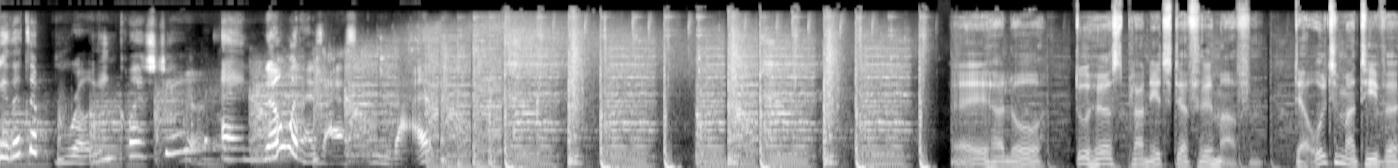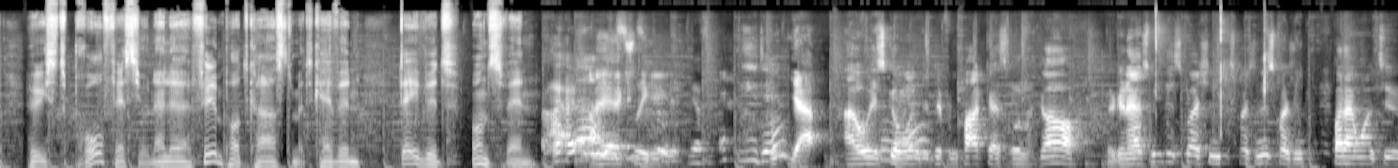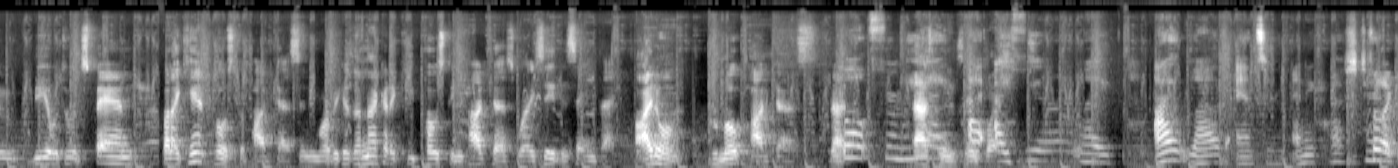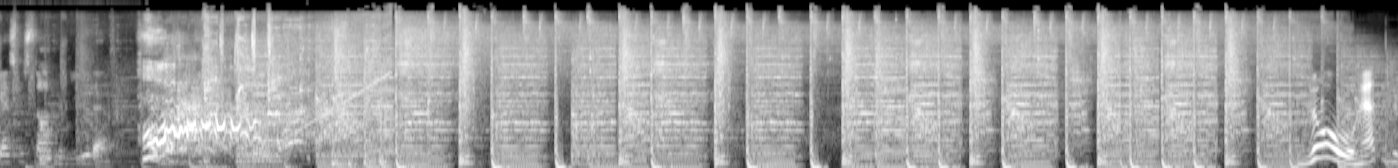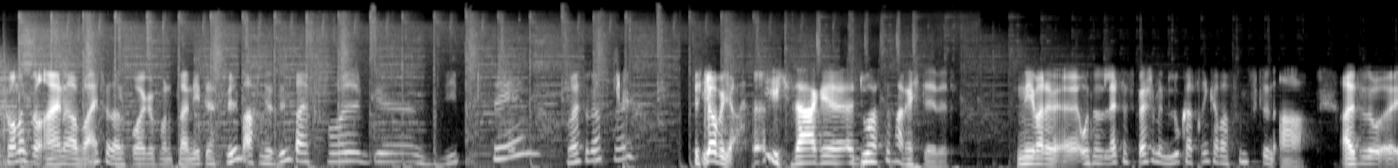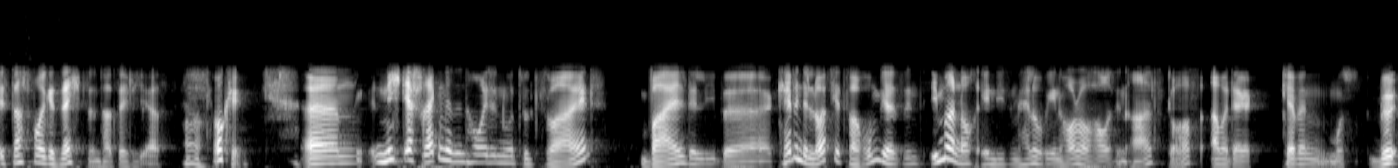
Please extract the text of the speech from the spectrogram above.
Okay, that's a brilliant question, Yeah, and no one has asked me that. Hey, hallo. Du hörst Planet der Filmaffen. Der ultimative, höchst professionelle Filmpodcast mit Kevin, David und Sven. I actually hate it. You do? Yeah, I always go into different podcasts and I'm like, oh, they're gonna ask me this question, this question, this question, but I want to be able to expand. But I can't post the podcast anymore because I'm not gonna keep posting podcasts where I say the same thing. I don't promote podcasts that Well, for me, ask I, me the same I, I feel like I love answering any question. So I guess we start with you then. So, herzlich willkommen zu einer weiteren Folge von Planet der Filmaffen. Wir sind bei Folge 17. Weißt du das, Sven? Ich glaube ja. Ich sage, du hast immer recht, David. Nee, warte, äh, unser letztes Special mit Lukas Trinker war 15a. Also äh, ist das Folge 16 tatsächlich erst. Oh. Okay. Ähm, nicht erschrecken, wir sind heute nur zu zweit, weil der liebe Kevin, der läuft jetzt zwar rum, wir sind immer noch in diesem Halloween Horror House in Alsdorf, aber der Kevin muss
